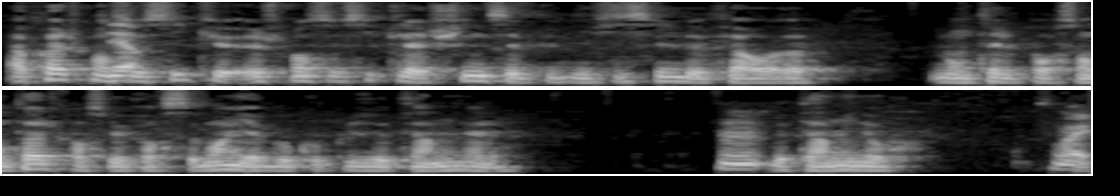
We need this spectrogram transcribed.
Après, je pense aussi que je pense aussi que la Chine, c'est plus difficile de faire euh, monter le pourcentage parce que forcément il y a beaucoup plus de terminals, hmm. de terminaux. Ouais.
